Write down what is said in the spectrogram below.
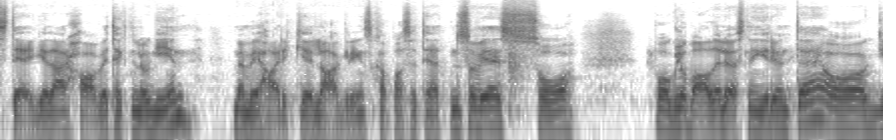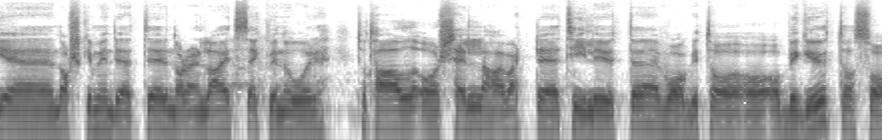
steget. Der har vi teknologien, men vi har ikke lagringskapasiteten. Så vi så på globale løsninger rundt det. og eh, Norske myndigheter, Northern Lights, Equinor, Total og Shell har vært eh, tidlig ute, våget å, å, å bygge ut. og Så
